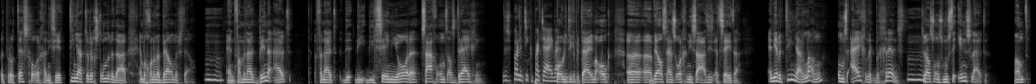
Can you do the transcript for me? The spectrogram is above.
het protest georganiseerd. Tien jaar terug stonden we daar en begonnen we Belmerstijl. Mhm. En van vanuit binnenuit, vanuit de, die, die senioren, zagen ons als dreiging. Dus een politieke partij. waar Politieke partijen, maar ook eh, welzijnsorganisaties, et cetera. En die hebben tien jaar lang ons eigenlijk begrensd. Mhm. Terwijl ze ons moesten insluiten. Want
